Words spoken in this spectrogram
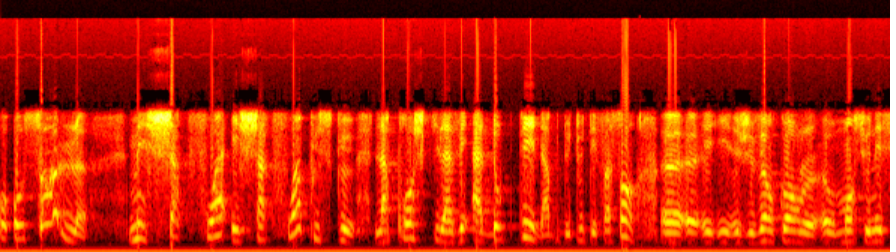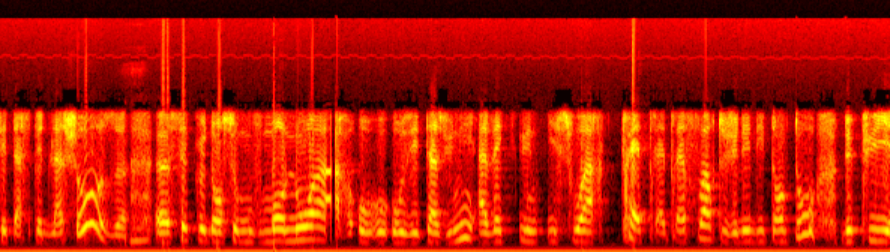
au sol. Mais chaque fois et chaque fois, puisque l'approche qu'il avait adoptée, de toutes les façons, euh, euh, je vais encore euh, mentionner cet aspect de la chose, c'est que dans ce mouvement noir aux, États-Unis, avec une histoire très très très forte, je l'ai dit tantôt, depuis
